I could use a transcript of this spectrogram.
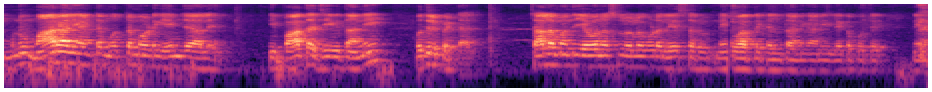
నువ్వు మారాలి అంటే మొట్టమొదటిగా ఏం చేయాలి? నీ పాత జీవితాన్ని వదిలిపెట్టాలి. చాలామంది యవనస్తులలో కూడా లేస్తారు నేను వార్తకి వెళ్తాను కానీ లేకపోతే నేను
